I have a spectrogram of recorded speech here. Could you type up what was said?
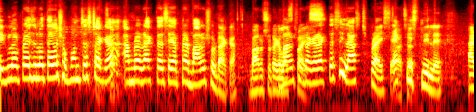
রেগুলার প্রাইস হলো তেরোশো পঞ্চাশ টাকা। আমরা রাখতেছি আপনার বারোশো টাকা। বারোশো টাকা লাস্ট প্রাইস টাকা রাখতেছি লাস্ট প্রাইস এক। পিস নিলে। আর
